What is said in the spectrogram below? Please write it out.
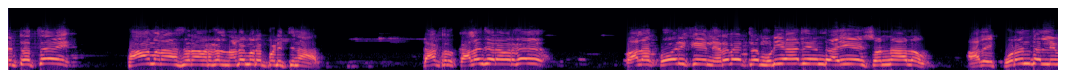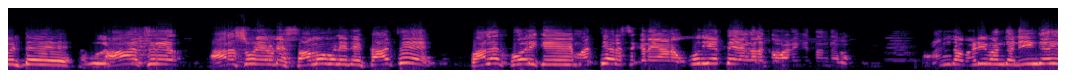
திட்டத்தை காமராசர் அவர்கள் நடைமுறைப்படுத்தினார். டாக்டர் கலைஞர் அவர்கள் பல கோரிக்கையை நிறைவேற்ற முடியாது என்று ஐஏஎஸ் சொன்னாலும் அதை புறந்தள்ளிவிட்டு ஆசிரியர் அரசூழியருடைய சமூக நீதி காத்து பல கோரிக்கையை மத்திய அரசுக்கிடையான ஊதியத்தை எங்களுக்கு வழங்கி தந்தவர். அந்த வழி வந்த நீங்கள்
